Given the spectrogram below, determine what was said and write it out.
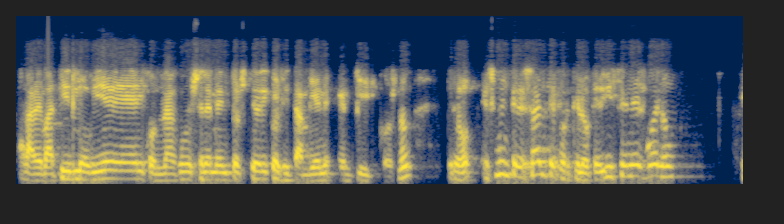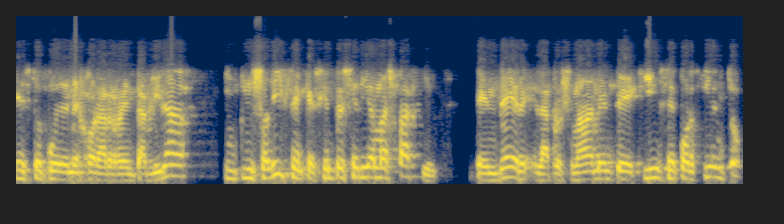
para debatirlo bien, con algunos elementos teóricos y también empíricos, ¿no? Pero es muy interesante porque lo que dicen es, bueno, esto puede mejorar rentabilidad, incluso dicen que siempre sería más fácil vender el aproximadamente 15%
